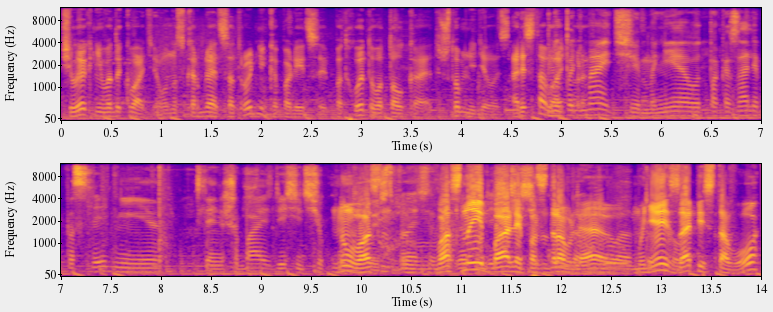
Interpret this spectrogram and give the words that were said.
Человек не в адеквате, он оскорбляет сотрудника полиции, подходит его толкает. Что мне делать? Ну, Арестовать. правильно? понимаете, мне вот показали последние, если я не ошибаюсь, 10 секунд. Ну, вас, есть, знаете, вас наебали, 10 секундах поздравляю. У меня есть запись того,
